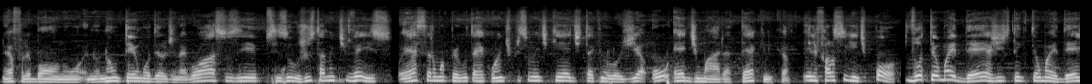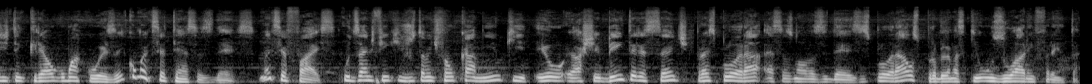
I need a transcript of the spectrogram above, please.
né? Eu falei, bom, não, não tenho modelo de negócios e preciso justamente ver isso. Essa era uma pergunta recorrente, principalmente quem é de tecnologia ou é de uma área técnica. Ele fala o seguinte, pô, vou ter uma ideia, a gente tem que ter uma ideia, a gente tem que criar alguma coisa. E como é que você tem essas ideias? Como é que você faz? O design thinking justamente foi um caminho que eu, eu achei bem interessante para explorar essas novas ideias, explorar os problemas que o usuário enfrenta.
